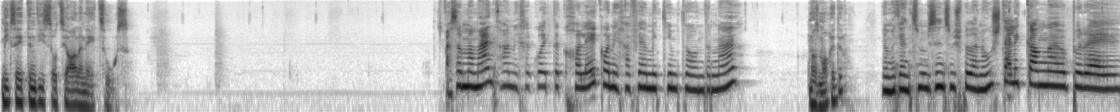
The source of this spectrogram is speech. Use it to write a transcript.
Wie sieht denn dein soziale Netz aus? Also im Moment habe ich einen guten Kollegen und ich habe viel mit ihm zu unternehmen. Was macht ihr? Ja, wir, gehen zum, wir sind zum Beispiel an eine Ausstellung gegangen über äh,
